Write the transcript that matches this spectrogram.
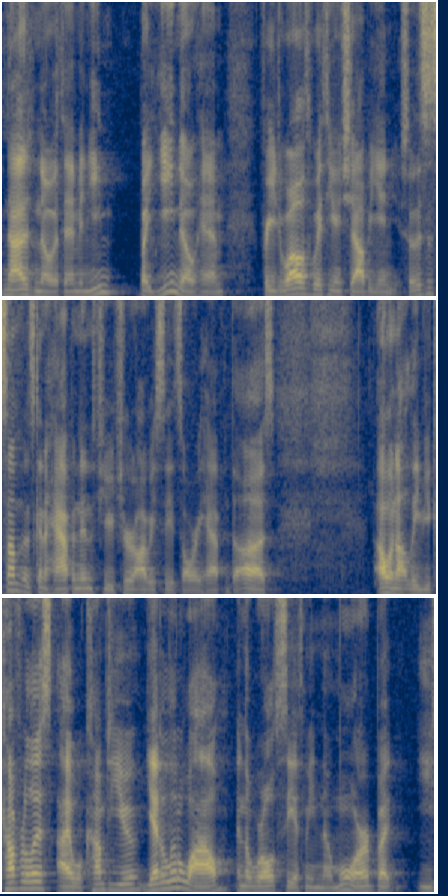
neither knoweth him, and ye, but ye know him, for he dwelleth with you and shall be in you. So this is something that's going to happen in the future. Obviously, it's already happened to us. I will not leave you comfortless. I will come to you yet a little while, and the world seeth me no more, but ye,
